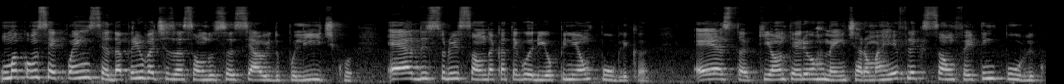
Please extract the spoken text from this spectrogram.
Uma consequência da privatização do social e do político é a destruição da categoria opinião pública. Esta, que anteriormente era uma reflexão feita em público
